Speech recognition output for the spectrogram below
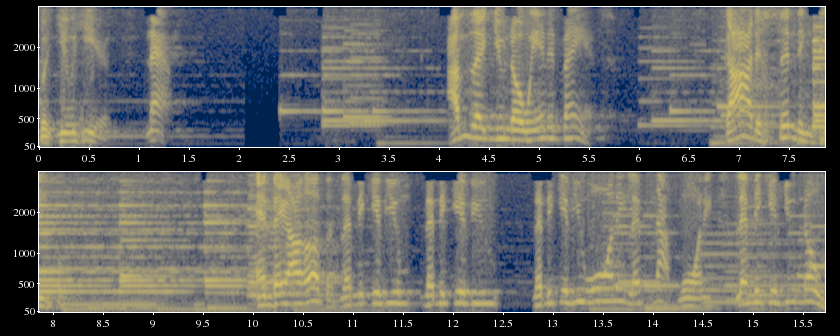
But you're here. Now, I'm letting you know in advance. God is sending people. And they are others. Let me give you, let me give you let me give you warning. Let not warning. Let me give you notice.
